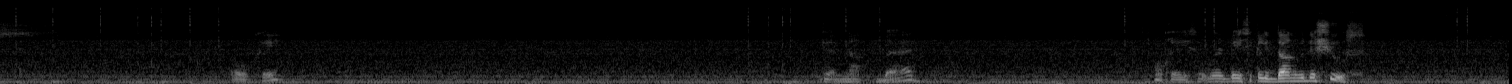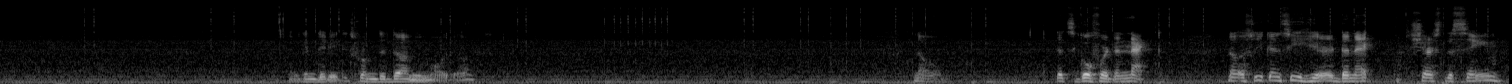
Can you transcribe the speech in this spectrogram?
okay. Yeah not bad. Okay so we're basically done with the shoes. We can delete it from the dummy model now let's go for the neck. Now as you can see here the neck shares the same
